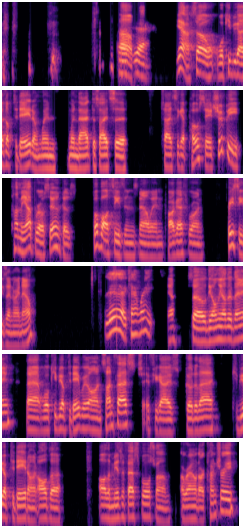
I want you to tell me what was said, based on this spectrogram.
Uh, um, yeah. yeah, so we'll keep you guys up to date on when when that decides to decides to get posted. It should be coming up real soon because football season's now in progress. We're on preseason right now. Yeah, can't wait. Yeah. So the only other thing that we'll keep you up to date with on Sunfest, if you guys go to that, keep you up to date on all the all the music festivals from around our country,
